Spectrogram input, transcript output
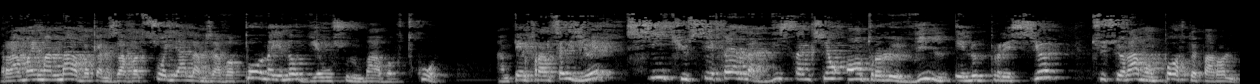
raha mahay manavaka ny zava-tsoa hiala amin'ny zava-poana ianao dia ho solombavako tokoa. Amin'ny teny frantsay izy hoe si tu sais faire la distinction entre le vil et le précieux tu seras mon porte parole.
